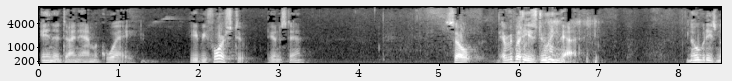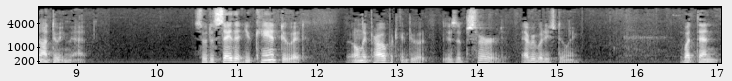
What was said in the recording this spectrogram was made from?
in a dynamic way. He'd be forced to. Do you understand? So everybody is doing that. Nobody's not doing that. So to say that you can't do it, only Prabhupada can do it, is absurd. Everybody's doing. But then,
